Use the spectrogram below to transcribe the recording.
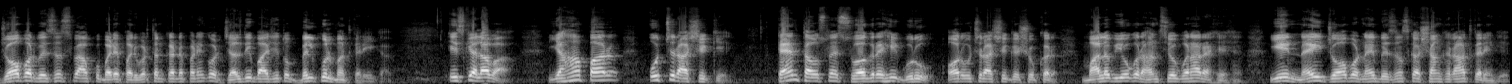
जॉब और बिज़नेस में आपको बड़े परिवर्तन करने पड़ेंगे और जल्दीबाजी तो बिल्कुल मत करिएगा। इसके अलावा यहाँ पर उच्च राशि के टेंथ हाउस में स्वग्रही गुरु और उच्च राशि के शुक्र मालव योग और हंस योग बना रहे हैं। ये नई जॉब और नए बिज़नेस का शंखनाद करेंगे।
